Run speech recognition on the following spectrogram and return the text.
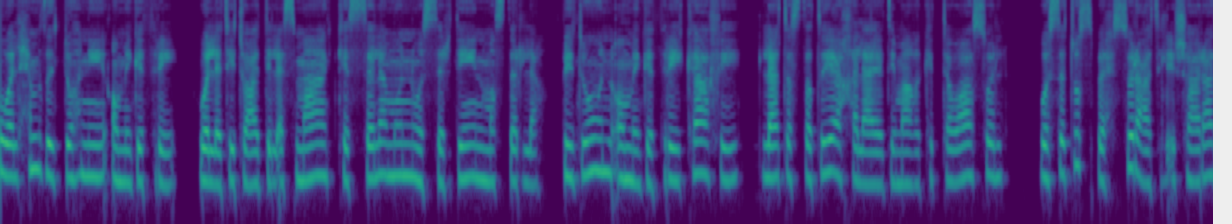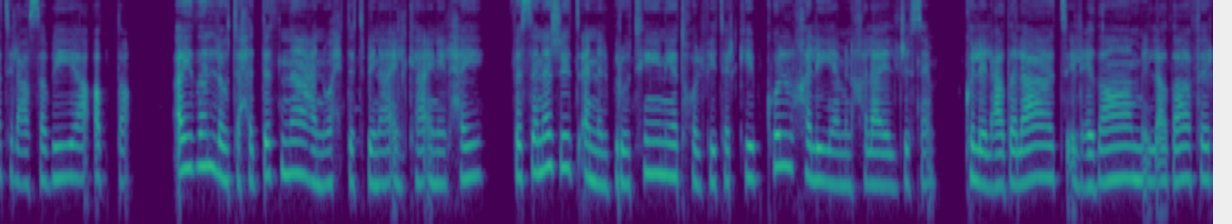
هو الحمض الدهني أوميغا 3 والتي تعد الأسماك كالسلمون والسردين مصدر له. بدون أوميغا 3 كافي لا تستطيع خلايا دماغك التواصل وستصبح سرعة الإشارات العصبية أبطأ. أيضًا لو تحدثنا عن وحدة بناء الكائن الحي فسنجد أن البروتين يدخل في تركيب كل خلية من خلايا الجسم كل العضلات، العظام، الأظافر،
